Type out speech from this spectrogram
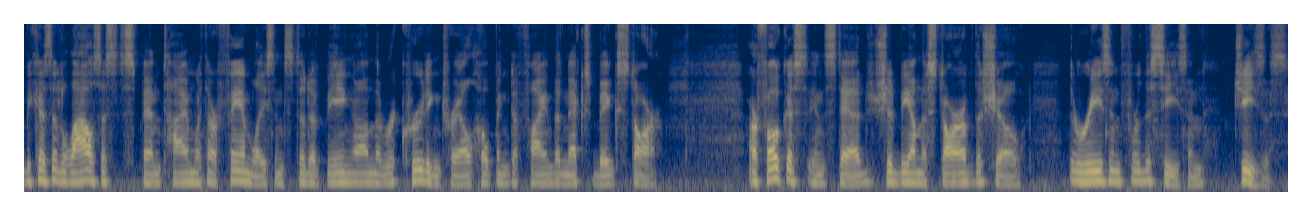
because it allows us to spend time with our families instead of being on the recruiting trail hoping to find the next big star. Our focus instead should be on the star of the show, the reason for the season, Jesus.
